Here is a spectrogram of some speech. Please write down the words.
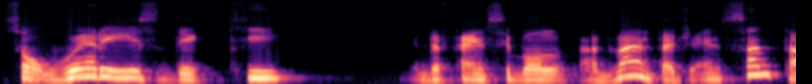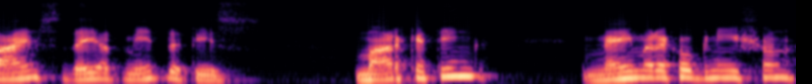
so where is the key defensible advantage and sometimes they admit that is marketing name recognition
